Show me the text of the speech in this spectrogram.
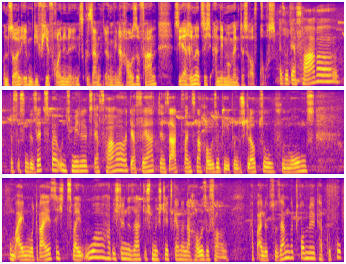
und soll eben die vier Freundinnen insgesamt irgendwie nach Hause fahren. Sie erinnert sich an den Moment des Aufbruchs. Also der Fahrer, das ist ein Gesetz bei uns Mädels, der Fahrer, der fährt, der sagt, wann es nach Hause geht. Und ich glaube, so früh morgens um 1.30 Uhr, 2 Uhr habe ich dann gesagt, ich möchte jetzt gerne nach Hause fahren. Habe alle zusammengetrommelt, habe geguckt,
